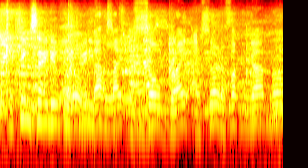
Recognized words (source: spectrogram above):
The things I do for Bro, 24 that light is so bright. I swear to fucking God, bro.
